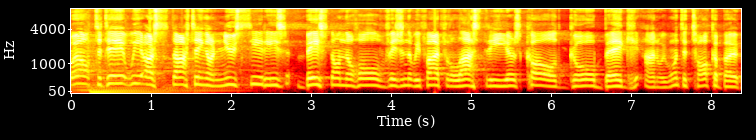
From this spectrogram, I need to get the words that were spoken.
Well, today we are starting our new series based on the whole vision that we've had for the last three years called Go Big. And we want to talk about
